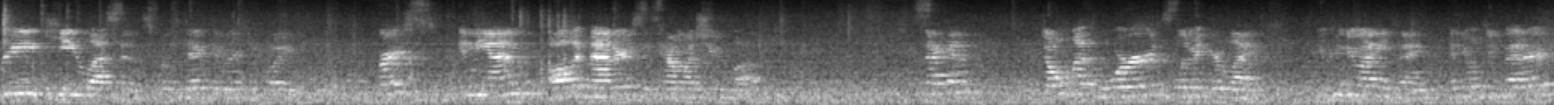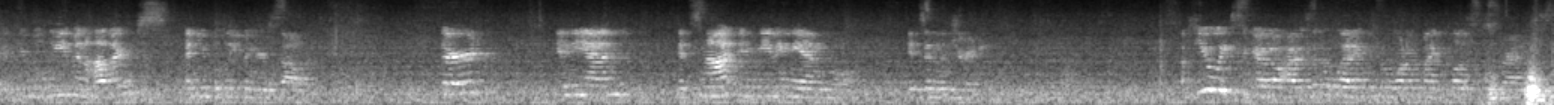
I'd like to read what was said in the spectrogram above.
three key lessons from Dick and Ricky Hoyt. First, in the end, all that matters is how much you love. Second, don't let words limit others, and you believe in yourself. Third, in end, it's not in meeting the end goal, it's in the journey. A few weeks ago, I was at a wedding for one of my closest friends.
